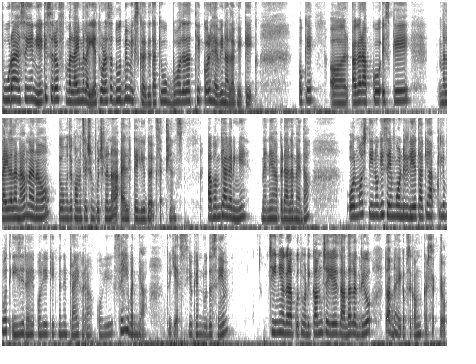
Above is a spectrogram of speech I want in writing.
पूरा ऐसे ये नहीं है कि सिर्फ़ मलाई मलाई है थोड़ा सा दूध भी मिक्स कर दिया ताकि वो बहुत ज़्यादा थिक और हैवी ना लगे केक ओके और अगर आपको इसके मलाई वाला नाम ना ना हो तो मुझे कमेंट सेक्शन पूछ लेना I tell you the exceptions अब हम क्या करेंगे? मैंने यहाँ पे डाला मैदा। ऑलमोस्ट तीनों की सेम क्वांटिटी लिए ताकि आपके लिए बहुत ईजी रहे और ये केक मैंने ट्राई करा और ये सही बन गया। तो yes you can do the same चीनी अगर आपको थोड़ी कम चाहिए, ज़्यादा लग रही हो तो आप ढाई कप से कम कर सकते हो।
